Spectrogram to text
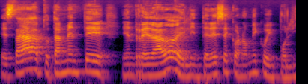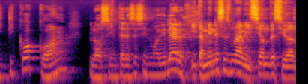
está totalmente enredado el interés económico y político con los intereses inmobiliarios. Y también esa es una visión de ciudad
